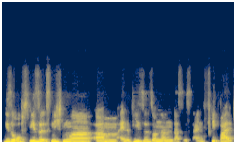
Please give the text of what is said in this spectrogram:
Diese Obstwiese ist nicht nur ähm, eine Wiese, sondern das ist ein Friedwald.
